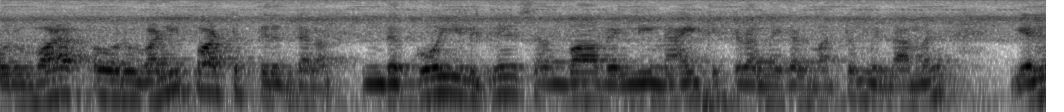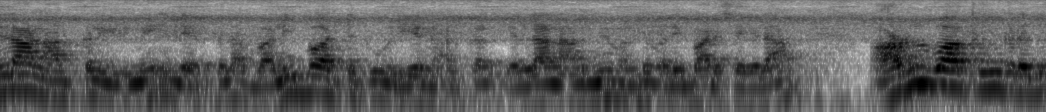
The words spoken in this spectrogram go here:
ஒரு வ ஒரு வழிபாட்டு திருத்தலம். இந்த கோயிலுக்கு செவ்வாய் வெள்ளி ஞாயிற்றுக்கிழமைகள் மட்டும் இல்லாமல் எல்லா நாட்களிலுமே இந்த இடத்துல வழிபாட்டுக்கு உரிய நாட்கள். எல்லா நாளுமே வந்து வழிபாடு செய்யலாம். அருள்வாக்குங்கிறது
